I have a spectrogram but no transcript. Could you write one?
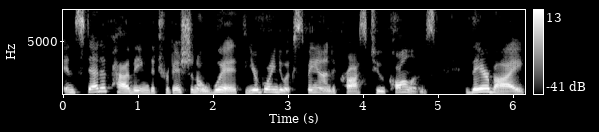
instead of having the traditional width, you're going to expand across two columns. Thereby,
